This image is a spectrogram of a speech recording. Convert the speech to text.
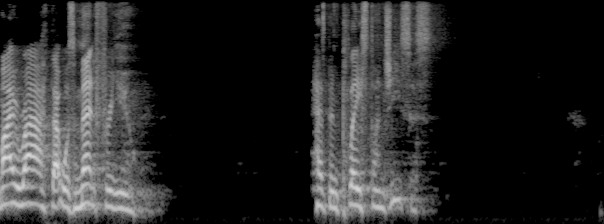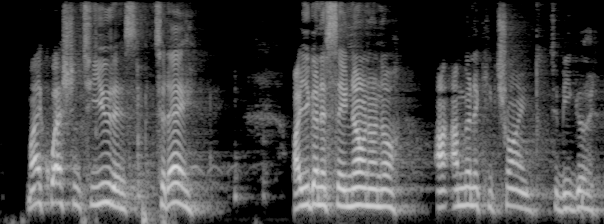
My wrath that was meant for you has been placed on Jesus. My question to you is today are you going to say, No, no, no, I'm going to keep trying to be good?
